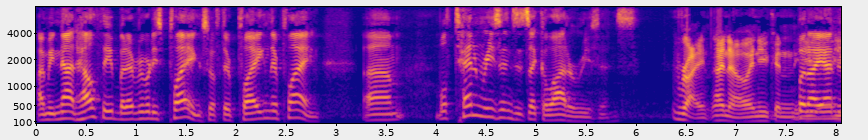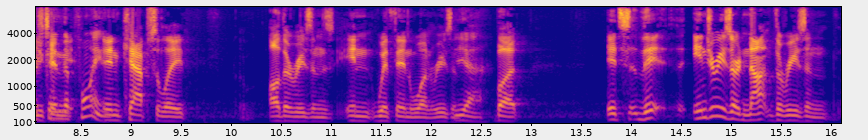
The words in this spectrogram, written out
I mean, not healthy, but everybody's playing. So if they're playing, they're playing. Um, well, 10 reasons is like a lot of reasons. right, I know, and you can. But you, I understand can the point. Encapsulate other reasons in within one reason. Yeah. but it's the injuries are not the reason.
